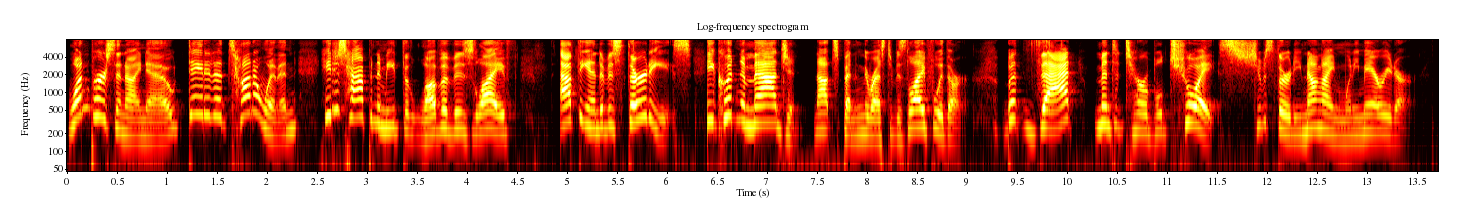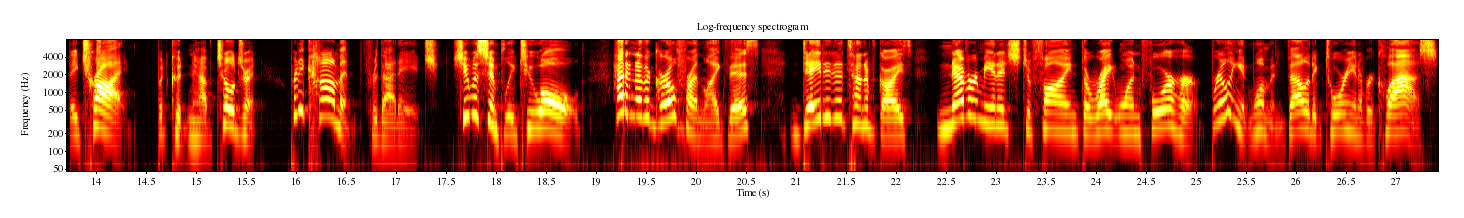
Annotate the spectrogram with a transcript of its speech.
One person I know dated a ton of women. He just happened to meet the love of his life at the end of his 30s. He couldn't imagine not spending the rest of his life with her. But that meant a terrible choice. She was 39 when he married her. They tried, but couldn't have children. Pretty common for that age. She was simply too old. Had another girlfriend like this, dated a ton of guys, never managed to find the right one for her. Brilliant woman, valedictorian of her class.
